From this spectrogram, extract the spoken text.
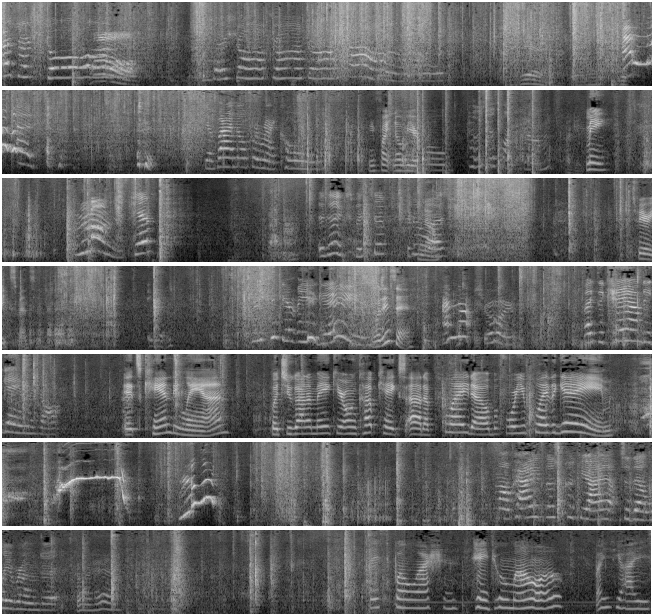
At the store. Oh! The shop, shop, shop, shop. Yeah. I love it. the final for my cold. You're fighting over your cold. Who's this one from? I get it. Me. Mom, this. Is it expensive? It No. was, It's very expensive. again. Please you get me a game. What is it? I'm not sure. Like the candy game we got. It's Candyland. But you gotta make your own cupcakes out of Play-Doh before you play the game. Really? Mom, can I eat this cookie? I accidentally ruined it. Go ahead. Thanks for watching. Hey, tomorrow. Bye, guys.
